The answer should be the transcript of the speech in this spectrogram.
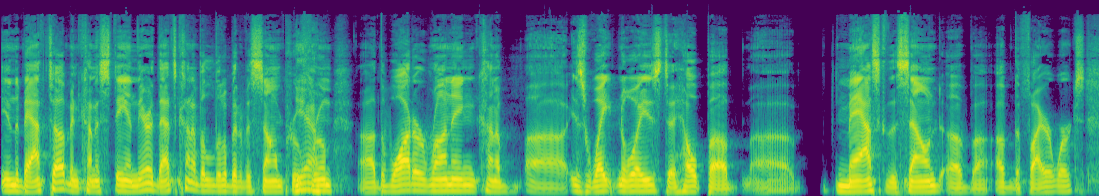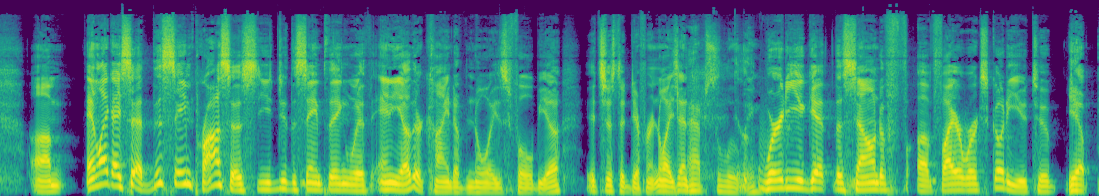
in the bathtub and kind of stay in there. That's kind of a little bit of a soundproof Yeah. room. Uh, the water running kind of uh, is white noise to help uh, uh, mask the sound of uh, of the fireworks. Um, and like I said, this same process, you do the same thing with any other kind of noise phobia. It's just a different noise. And Absolutely. where do you get the sound of, of fireworks? Go to YouTube. Yep.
